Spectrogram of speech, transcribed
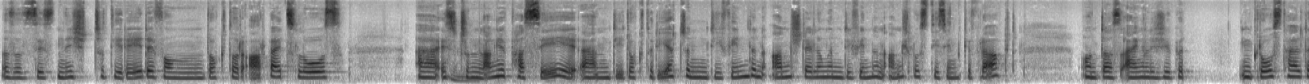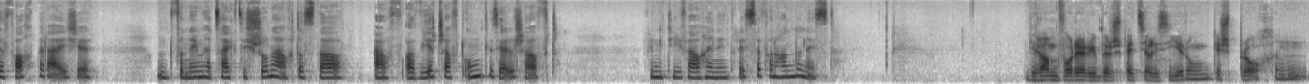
Also es ist nicht die Rede vom Doktor arbeitslos, äh, ist schon lange passé. Ähm, die Doktorierten, die finden Anstellungen, die finden Anschluss, die sind gefragt. Und das eigentlich über einen Großteil der Fachbereiche. Und von dem her zeigt sich schon auch, dass da auf Wirtschaft und Gesellschaft definitiv auch ein Interesse vorhanden ist. Wir haben vorher über Spezialisierung gesprochen.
